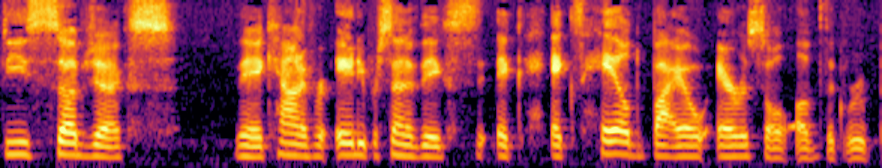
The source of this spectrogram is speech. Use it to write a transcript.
these subjects they accounted for 80% of the ex- ex- exhaled bioaerosol of the group.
